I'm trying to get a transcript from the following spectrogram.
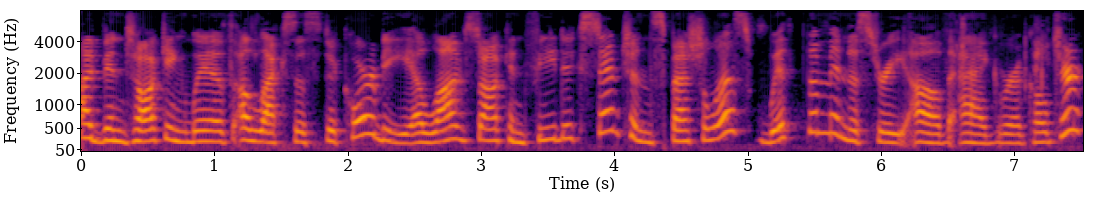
I've been talking with Alexis DeCorby, a livestock and feed extension specialist with the Ministry of Agriculture.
